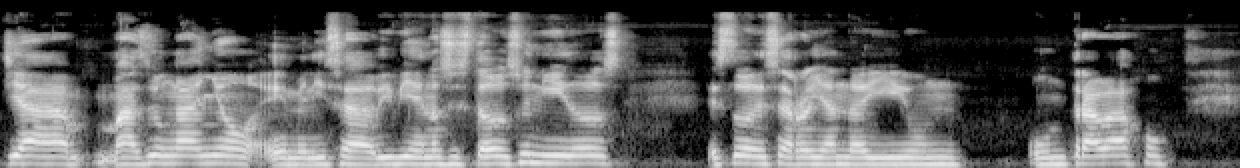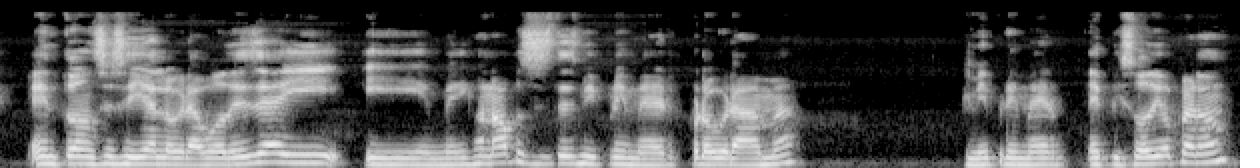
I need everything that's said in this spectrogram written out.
ya más de un año, eh, Melissa vivía en los Estados Unidos, estuvo desarrollando ahí un, un trabajo. Entonces ella lo grabó desde ahí y me dijo, no, pues este es mi primer programa, mi primer episodio, perdón.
